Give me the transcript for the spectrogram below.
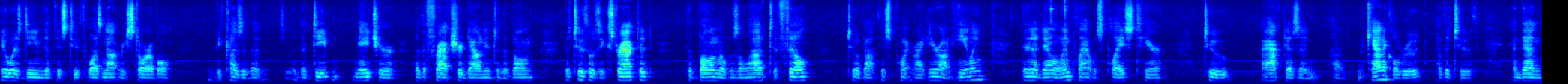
it was deemed that this tooth was not restorable because of the, the deep nature of the fracture down into the bone. The tooth was extracted, the bone was allowed to fill to about this point right here on healing. Then a dental implant was placed here to act as a, a mechanical root of the tooth, and then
